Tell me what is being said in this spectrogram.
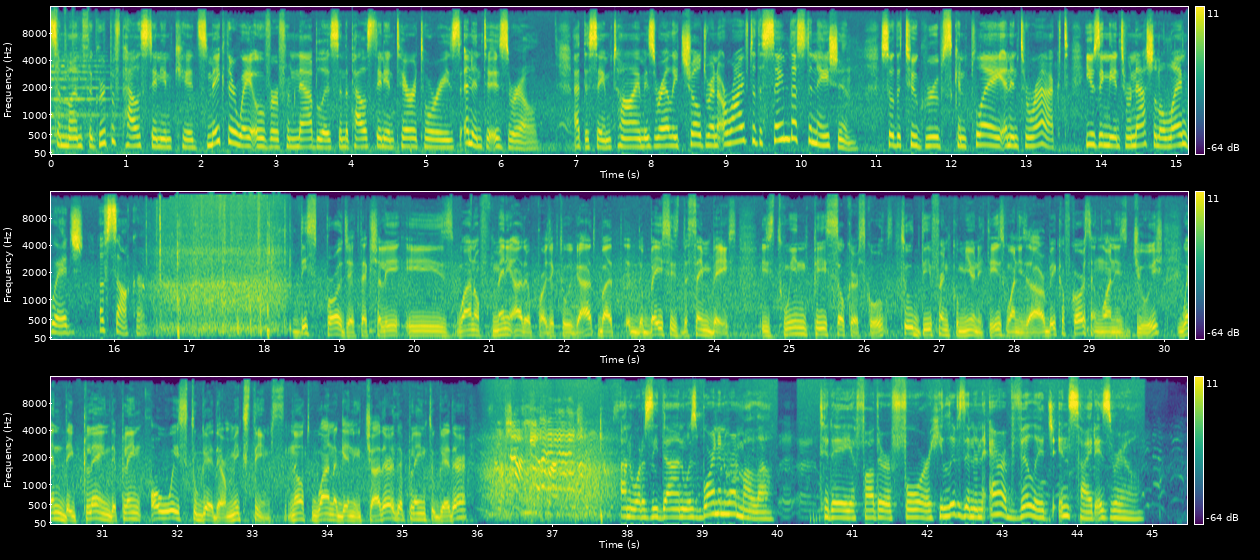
Once a month, a group of Palestinian kids make their way over from Nablus in the Palestinian territories and into Israel. At the same time, Israeli children arrive to the same destination so the two groups can play and interact using the international language of soccer. This project actually is one of many other projects we got, but the base is the same base. It's Twin Peace Soccer Schools, two different communities. One is Arabic, of course, and one is Jewish. When they play, they're playing always together, mixed teams, not one against each other. They're playing together. Anuar Zidan was born in Ramallah. Today, a father of four, he lives in an Arab village inside Israel.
